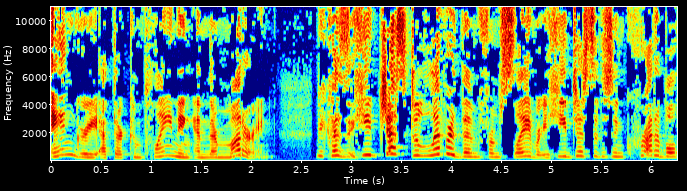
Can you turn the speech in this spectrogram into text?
angry at their complaining and their muttering because he just delivered them from slavery. He just did this incredible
